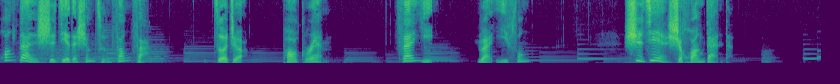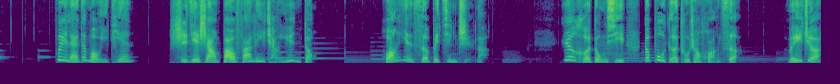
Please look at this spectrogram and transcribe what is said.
荒诞世界的生存方法，作者：Paul Graham，翻译：阮一峰。世界是荒诞的。未来的某一天，世界上爆发了一场运动，黄颜色被禁止了，任何东西都不得涂成黄色，违者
